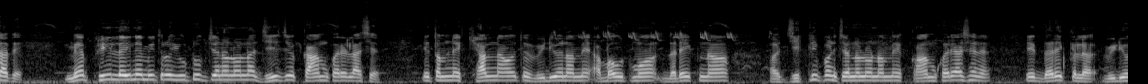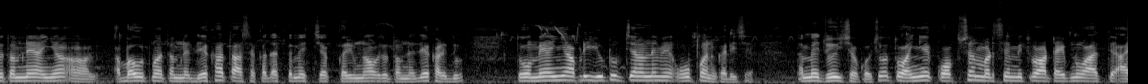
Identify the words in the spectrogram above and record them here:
સાથે મેં ફ્રી લઈને મિત્રો યુટ્યુબ ચેનલોના જે જે કામ કરેલા છે, એ તમને ખ્યાલ ના હોય તો વિડીયોના મેં અબાઉટમાં દરેકના જેટલી પણ ચેનલોના મેં કામ કર્યા છે ને, એ દરેક વીડિયો તમને અહીંયા અબાઉટમાં તમને દેખાતા હશે. કદાચ તમે ચેક કર્યું ના હોય તો તમને દેખાડી દઉં. તો મેં અહીંયા આપણી યુટ્યુબ ચેનલને મેં ઓપન કરી છે. તમે જોઈ શકો છો. તો અહીંયા એક ઓપ્શન મળશે મિત્રો આ ટાઈપનું આ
